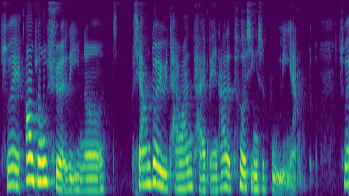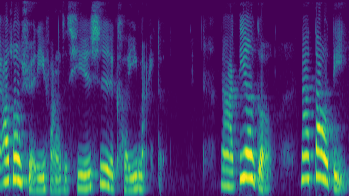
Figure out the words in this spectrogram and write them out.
所以，澳洲雪梨呢，相对于台湾台北，它的特性是不一样的。所以，澳洲雪梨房子其实是可以买的。那第二个，那到底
